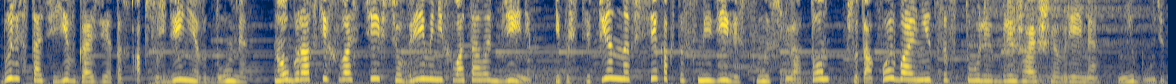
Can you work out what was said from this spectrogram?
были статьи в газетах, обсуждения в Думе, но у городских властей все время не хватало денег, и постепенно все как-то смирились с мыслью о том, что такой больницы в Туле в ближайшее время не будет.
